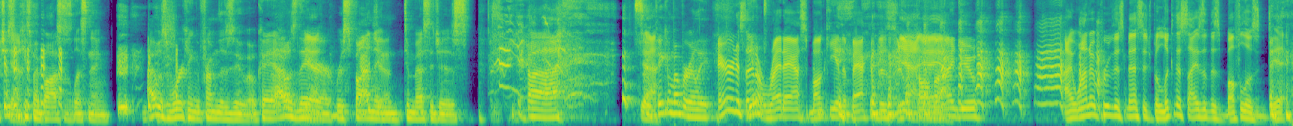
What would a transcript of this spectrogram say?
just in case my boss is listening, I was working from the zoo. Okay. I was there responding to messages. Uh, so Yeah. pick him up early. Aaron, is that Yeah. a red ass monkey in the back of the zoo Yeah, call yeah, yeah. behind you? I want to approve this message, but look at the size of this buffalo's dick.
